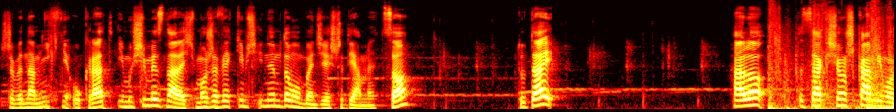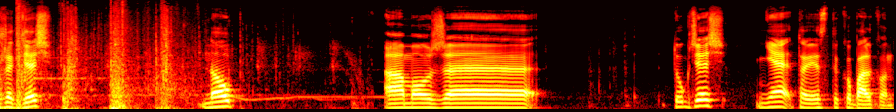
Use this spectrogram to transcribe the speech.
Żeby nam nikt nie ukradł. I musimy znaleźć. Może w jakimś innym domu będzie jeszcze diament, co? Tutaj? Halo? Za książkami może gdzieś? Nope. A może... Tu gdzieś? Nie, to jest tylko balkon.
